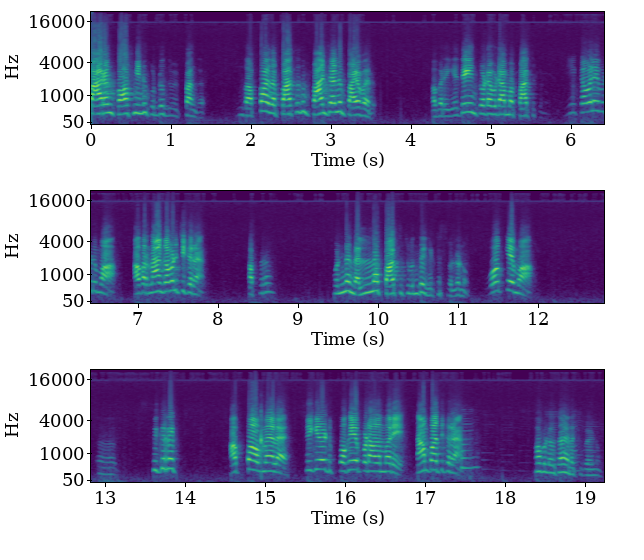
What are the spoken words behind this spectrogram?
காரம் காஃபின்னு கொண்டு வந்து விற்பாங்க. உங்க அப்பா அதை பார்த்ததும் பாஞ்சாலும் பழவர் அவரை எதையும் தொட விடாம பாத்துக்கணும் நீ கவலை விடுமா? அவர் நான் கவனிச்சுக்கிறேன். அப்புறம் பொண்ணை நல்லா பார்த்துட்டு வந்து கிட்ட சொல்லணும். ஓகேமா சிகரெட் அப்பா மேல சிகரெட் புகையப்படாத மாதிரி நான் பாத்துக்கிறேன் அவ்வளவுதான் எனக்கு வேணும்.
